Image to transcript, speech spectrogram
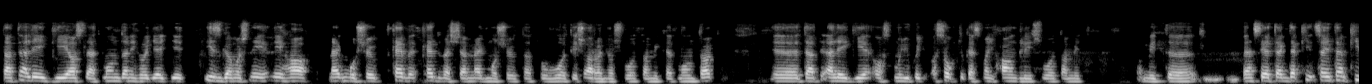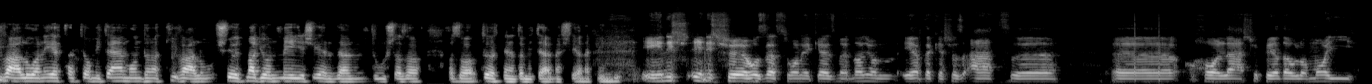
Tehát eléggé azt lehet mondani, hogy egy izgalmas, néha megmosolyog, kedvesen megmosolyogtató volt, és aranyos volt, amiket mondtak. Tehát eléggé azt mondjuk, hogy szoktuk ezt mondani, hogy hanglis volt, amit amit beszéltek, de ki, szerintem kiválóan érthető, amit elmondanak, kiváló, sőt, nagyon mély és érdemdús az a, az a történet, amit elmesélnek mindig. Én is, én is hozzászólnék ez, mert nagyon érdekes az át hallás, például a mai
